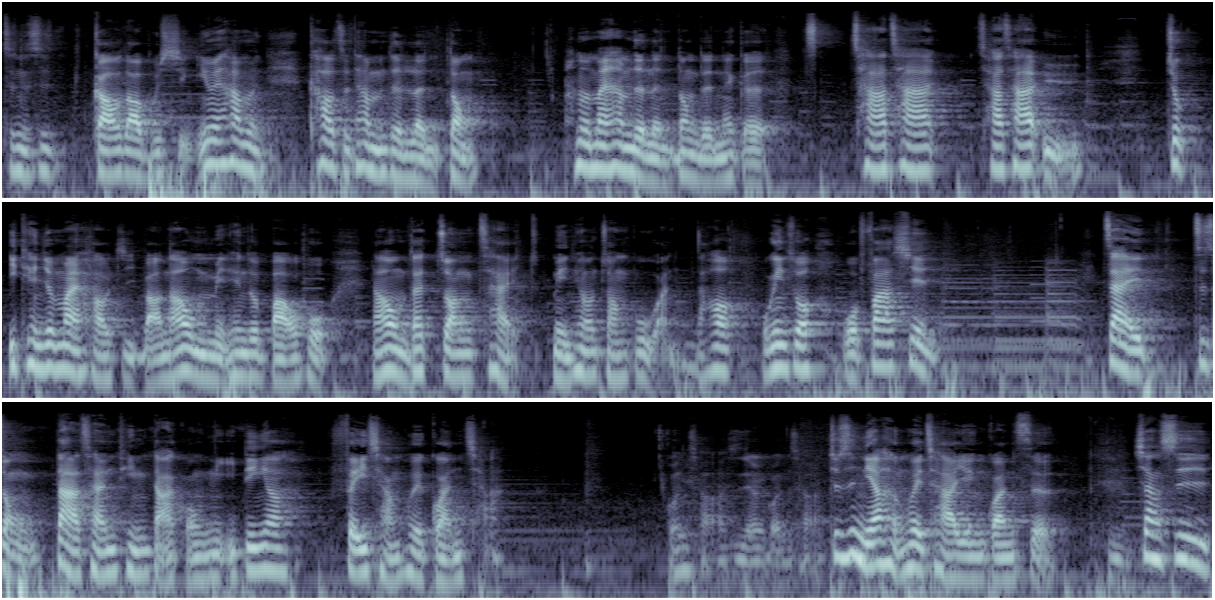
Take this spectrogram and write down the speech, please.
真的是高到不行，因为他们靠着他们的冷冻。他们卖他们的冷冻的那个叉叉叉叉鱼，就一天就卖好几包，然后我们每天都包货，然后我们在装菜，每天都装不完。然后我跟你说，我发现，在这种大餐厅打工，你一定要非常会观察。观察是怎样观察？就是你要很会察言观色。像是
